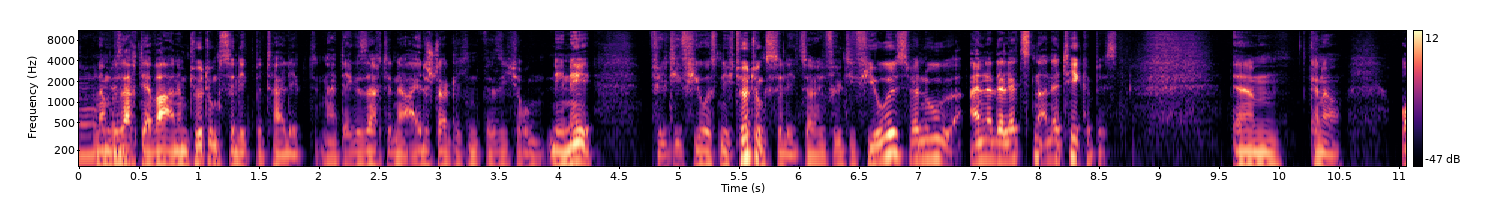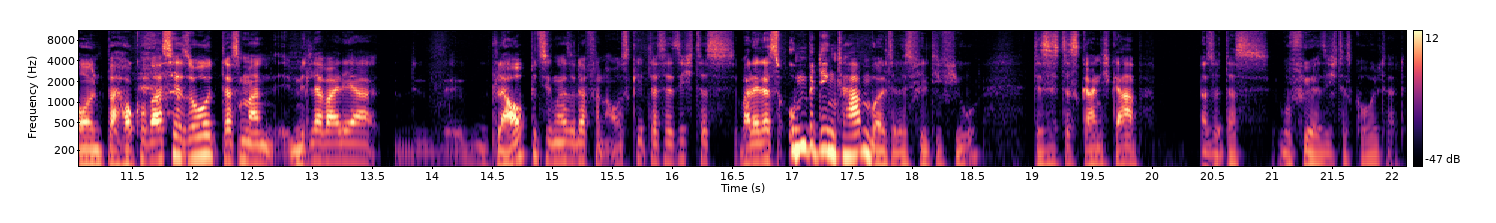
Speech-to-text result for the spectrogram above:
und haben gesagt, der war an einem Tötungsdelikt beteiligt. Dann hat der gesagt in der eidesstaatlichen Versicherung, nee, nee, Filthy Few ist nicht Tötungsdelikt, sondern Filthy Few ist, wenn du einer der Letzten an der Theke bist. Ähm, genau. Und bei Hocko war es ja so, dass man mittlerweile ja glaubt, beziehungsweise davon ausgeht, dass er sich das, weil er das unbedingt haben wollte, das Filthy Few, dass es das gar nicht gab. Also das, wofür er sich das geholt hat.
